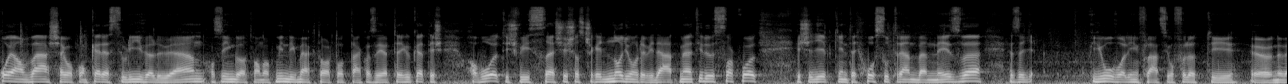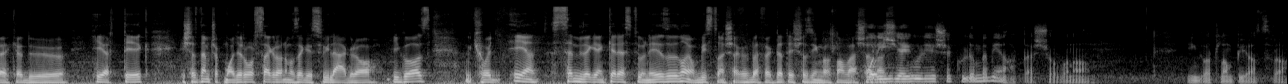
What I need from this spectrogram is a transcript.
olyan válságokon keresztül ívelően az ingatlanok mindig megtartották az értéküket, és ha volt is visszaesés, az csak egy nagyon rövid átmeneti időszak volt, és egyébként egy hosszú trendben nézve ez egy jóval infláció fölötti növekedő érték, és ez nem csak Magyarországra, hanem az egész világra igaz. Úgyhogy ilyen szemüvegen keresztül nézve nagyon biztonságos befektetés az ingatlan vásárlás. A különben milyen hatással van a ingatlan piacra?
